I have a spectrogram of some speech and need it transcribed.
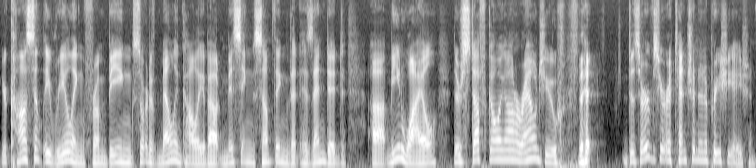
you're constantly reeling from being sort of melancholy about missing something that has ended. Uh, meanwhile, there's stuff going on around you that deserves your attention and appreciation.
